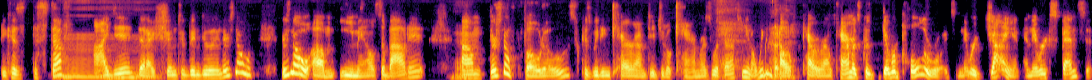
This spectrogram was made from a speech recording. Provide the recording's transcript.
because the stuff mm. I did that I mm. shouldn't have been doing, there's no there's no um, emails about it. Yeah. Um, there's no photos because we didn't carry around digital cameras with us. You know, we didn't right. carry around cameras because they were Polaroids and they were giant and they were expensive.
